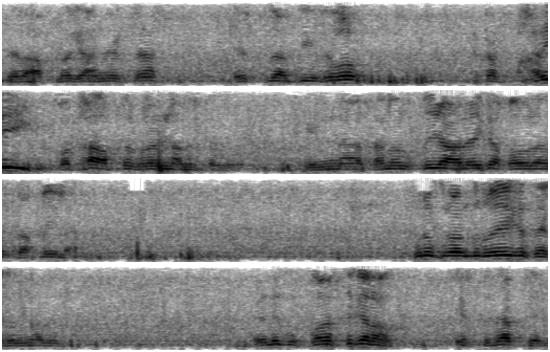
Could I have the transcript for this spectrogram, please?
তাহলে আপনাকে আমি একটা ইস্তেলাপ দিয়ে দেবো, একটা ভারী কথা আপনার কোরআন নাজির করব। ইন্না সানুলকি আলাইকা কওলান সাকিলা। পুরো কোরআন রয়ে গেছে এখন নাজির এগুলো করাচ্ছে কেন? ইস্তেলাপ কেন?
